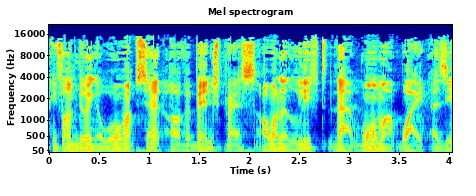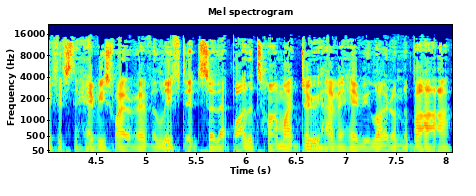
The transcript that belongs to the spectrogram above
if I'm doing a warm up set of a bench press, I want to lift that warm up weight as if it's the heaviest weight I've ever lifted so that by the time I do have a heavy load on the bar,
